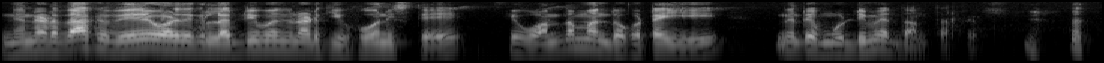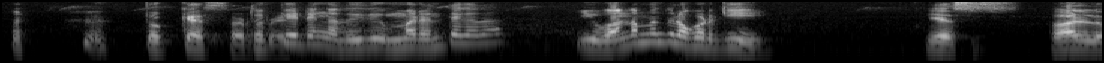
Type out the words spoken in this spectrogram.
నిన్నటి దాకా వేరే వాడి దగ్గర లబ్ధి పొందినాడికి ఈ ఫోన్ ఇస్తే ఈ వంద మంది ఒకటయ్యి నేను రేపు ముడ్డి మీద అంటారు రేపు. తొక్కేస్తారు తొక్కేయటం కదా ఇది మరి అంతే కదా? ఈ వంద మందిలో ఒకటికి ఎస్ వాళ్ళు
